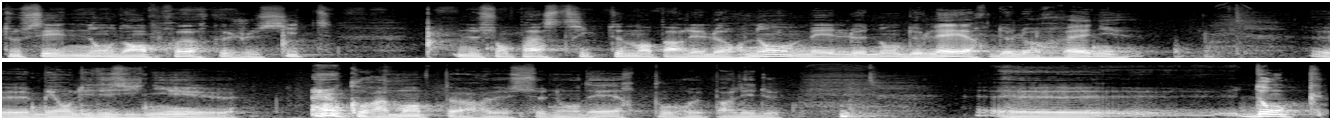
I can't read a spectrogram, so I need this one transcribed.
tous ces noms d'empereurs que je cite ne sont pas strictement parlés leur nom, mais le nom de l'ère de leur règne. Euh, mais on les désignait euh, couramment par ce nom d'air pour parler d'eux. Euh, donc,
